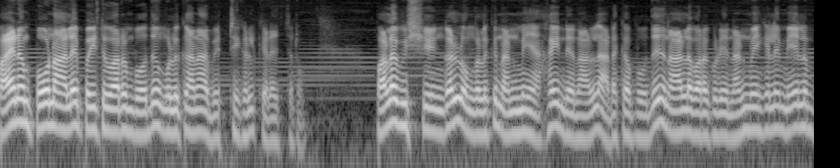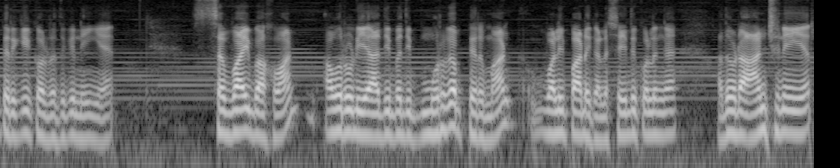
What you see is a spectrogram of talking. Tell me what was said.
பயணம் போனாலே போயிட்டு வரும்போது உங்களுக்கான வெற்றிகள் கிடைச்சிடும் பல விஷயங்கள் உங்களுக்கு நன்மையாக இந்த நாளில் நடக்க போகுது. நாளில் வரக்கூடிய நன்மைகளை மேலும் பெருக்கிக் கொள்வதுக்கு நீங்கள் செவ்வாய் பகவான் அவருடைய அதிபதி முருகப்பெருமான் வழிபாடுகளை செய்து கொள்ளுங்கள் அதோட ஆஞ்சநேயர்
